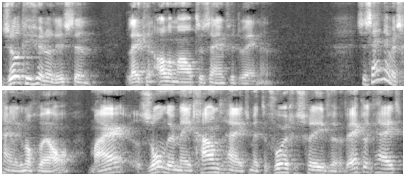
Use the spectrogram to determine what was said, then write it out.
Zulke journalisten lijken allemaal te zijn verdwenen. Ze zijn er waarschijnlijk nog wel, maar zonder meegaandheid met de voorgeschreven werkelijkheid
